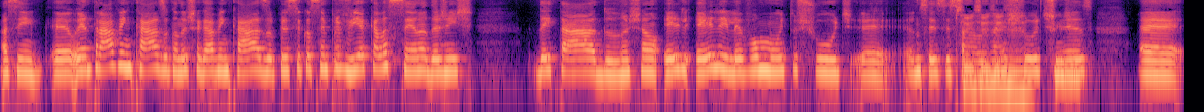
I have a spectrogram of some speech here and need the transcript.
Assim, eu entrava em casa, quando eu chegava em casa, por isso que eu sempre via aquela cena da gente deitado no chão. Ele, ele levou muito chute. É, eu não sei se vocês sabem, né? Sim, chute sim, mesmo. É,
